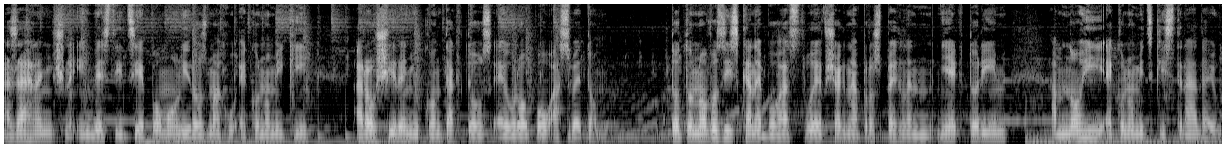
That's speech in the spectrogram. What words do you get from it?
a zahraničné investície pomohli rozmachu ekonomiky a rozšíreniu kontaktov s Európou a svetom. Toto novozískané bohatstvo je však na prospech len niektorým a mnohí ekonomicky strádajú.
